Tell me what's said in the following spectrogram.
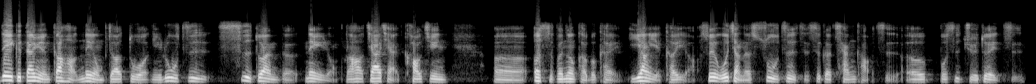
那个单元刚好内容比较多，你录制四段的内容，然后加起来靠近呃二十分钟，可不可以？一样也可以哦。所以我讲的数字只是个参考值，而不是绝对值。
